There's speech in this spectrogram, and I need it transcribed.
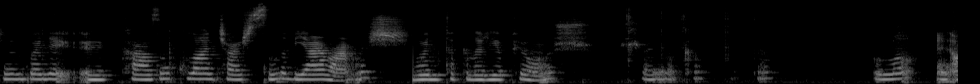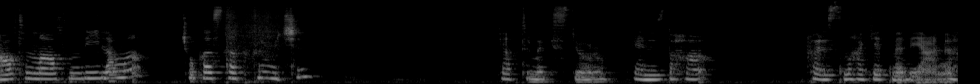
şimdi böyle e, Kazım Kulağan Çarşısı'nda bir yer varmış. Böyle takıları yapıyormuş. Şöyle bakın. Bunu yani altın altın değil ama çok az taktığım için yaptırmak istiyorum. Henüz daha parasını hak etmedi yani.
